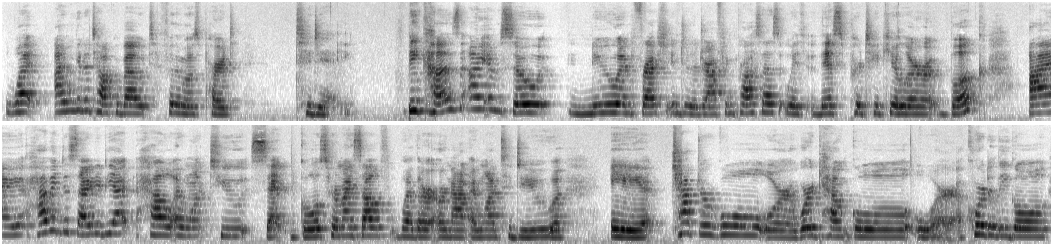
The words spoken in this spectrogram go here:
what I'm going to talk about for the most part today. Because I am so new and fresh into the drafting process with this particular book, I haven't decided yet how I want to set goals for myself, whether or not I want to do a chapter goal or a word count goal or a quarterly goal.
